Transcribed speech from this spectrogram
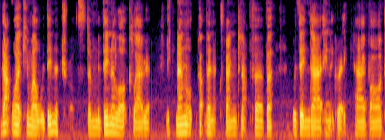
that working well within a trust and within a local area, you can then look at then expanding that further within their integrated care board,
